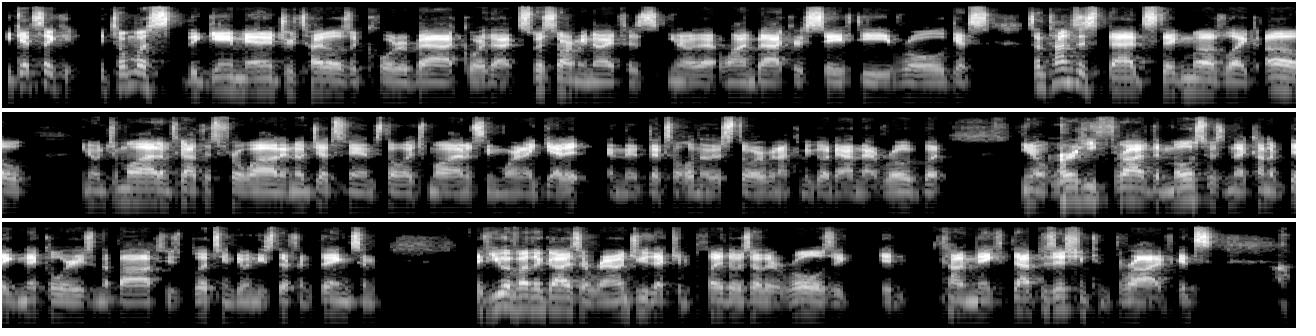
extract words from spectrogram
it gets like it's almost the game manager title as a quarterback or that Swiss Army knife is you know that linebacker safety role gets sometimes this bad stigma of like oh you know Jamal Adams got this for a while. And I know Jets fans don't like Jamal Adams anymore and I get it. And that, that's a whole nother story. We're not going to go down that road. But you know where he thrived the most was in that kind of big nickel where he's in the box he's blitzing doing these different things. And if you have other guys around you that can play those other roles it, it kind of makes that position can thrive. It's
